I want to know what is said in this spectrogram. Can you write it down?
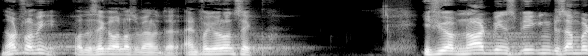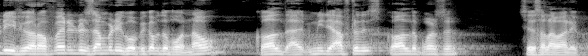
Not for me, for the sake of Allah subhanahu wa ta'ala, and for your own sake. If you have not been speaking to somebody, if you are offended to somebody, go pick up the phone. Now, call the, immediately after this, call the person, say salam alaikum.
